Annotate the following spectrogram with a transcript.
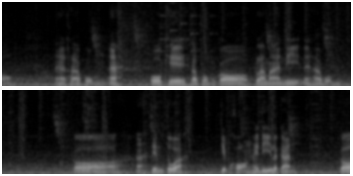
3,342นะครับผมอะโอเคครับผมก็ประมาณนี้นะครับผมก็อะเตรียมตัวเก็บของให้ดีแล้วกัน ก็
